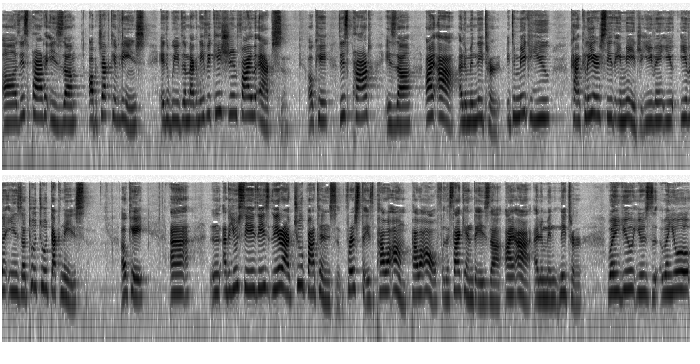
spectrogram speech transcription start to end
Uh, this part is um, objective lens, it with magnification 5x. Okay, this part is the IR illuminator. It make you can clearly see the image even you, even in the total darkness. Okay, uh, and you see this there are two buttons. First is power on, power off. The second is the IR illuminator. When you use when you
